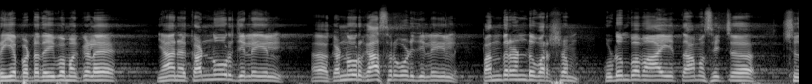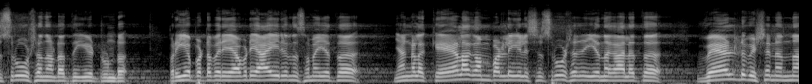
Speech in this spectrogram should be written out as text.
പ്രിയപ്പെട്ട ദൈവമക്കളെ ഞാൻ കണ്ണൂർ ജില്ലയിൽ കണ്ണൂർ കാസർഗോഡ് ജില്ലയിൽ പന്ത്രണ്ട് വർഷം കുടുംബമായി താമസിച്ച് ശുശ്രൂഷ നടത്തിയിട്ടുണ്ട്. പ്രിയപ്പെട്ടവരെ അവിടെ ആയിരുന്ന സമയത്ത് ഞങ്ങൾ കേളകം പള്ളിയിൽ ശുശ്രൂഷ ചെയ്യുന്ന കാലത്ത് വേൾഡ് വിഷൻ എന്ന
